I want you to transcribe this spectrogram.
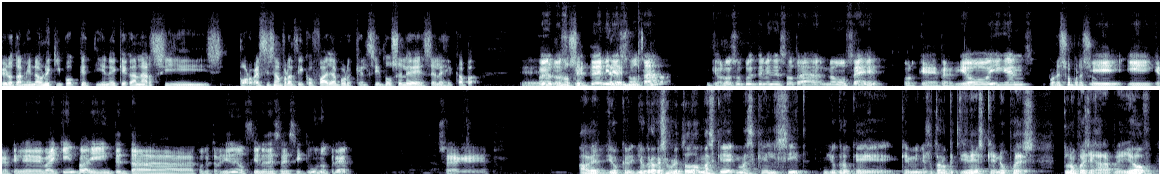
pero también a un equipo que tiene que ganar si, si por ver si San Francisco falla porque el 7 se, le, se les escapa. Eh, bueno, los no suplentes de Minnesota, yo los suplentes de Minnesota no lo sé, ¿eh? porque perdió Eagles. Por eso, por eso. Y, y creo que Vikings va a intentar, porque también tiene opciones de ser sit 1, creo. O sea que. A ver, yo, cre yo creo que sobre todo, más que, más que el sit, yo creo que, que, Minnesota lo que tiene es que no puedes, tú no puedes llegar a playoff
